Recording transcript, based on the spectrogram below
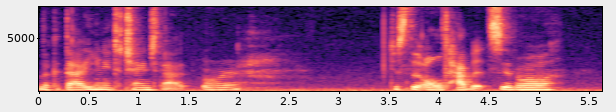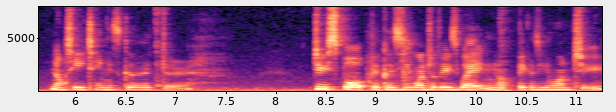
look at that, you need to change that," or just the old habits of, "Oh, not eating is good," or do sport because you want to lose weight and not because you want to.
